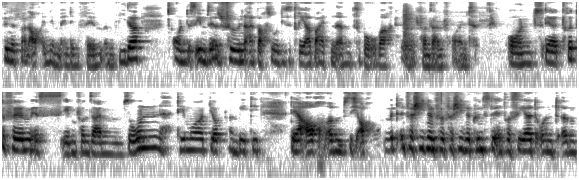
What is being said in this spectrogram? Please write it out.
findet man auch in dem, in dem Film ähm, wieder. Und es ist eben sehr schön, einfach so diese Dreharbeiten ähm, zu beobachten äh, von seinem Freund. Und der dritte Film ist eben von seinem Sohn Timur Diop Ambeti, der auch ähm, sich auch mit in verschiedenen für verschiedene Künste interessiert und ähm,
